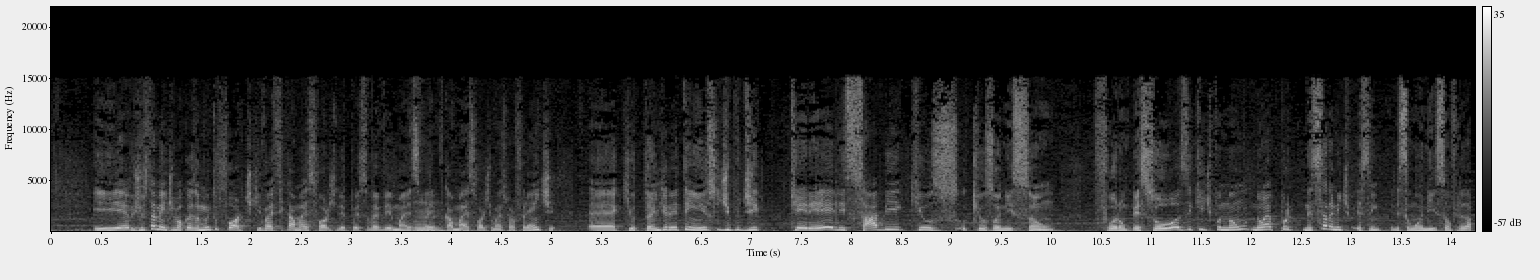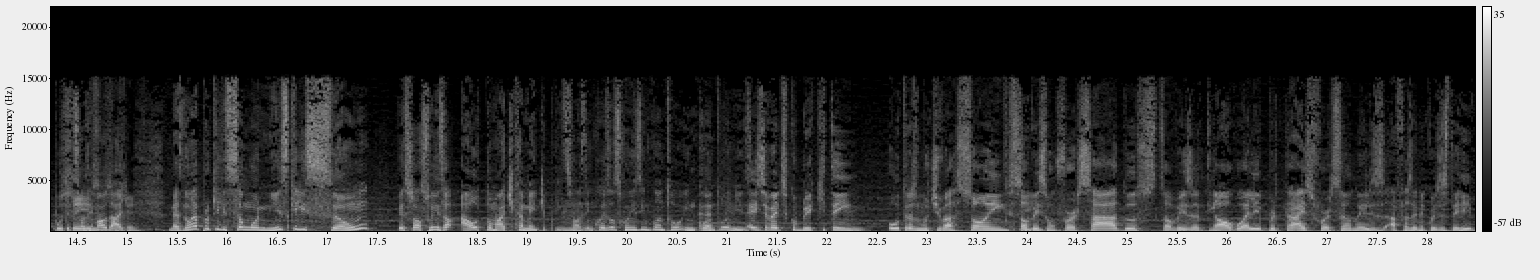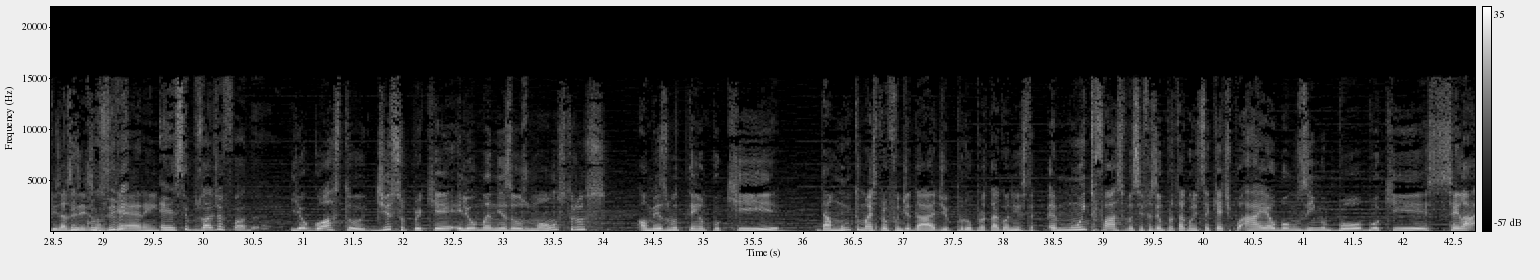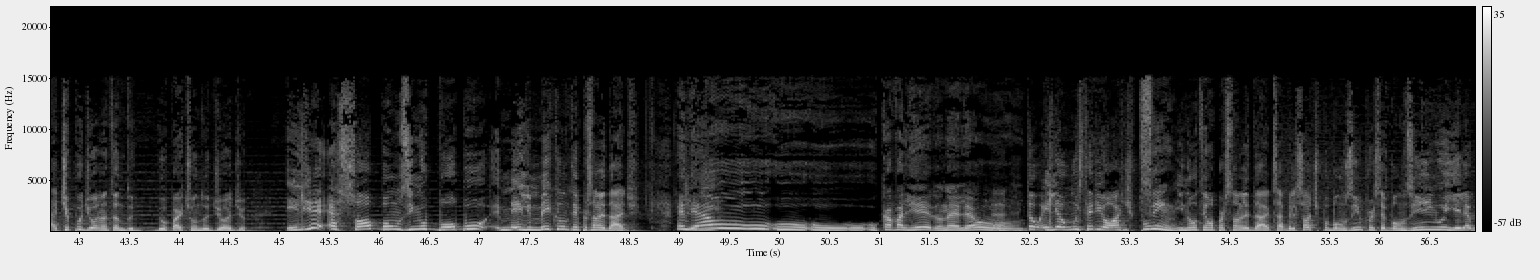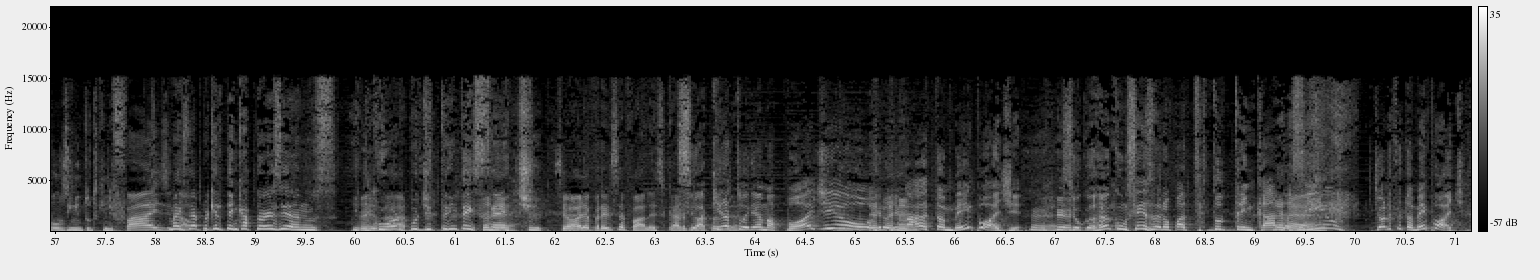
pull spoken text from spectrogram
E é justamente uma coisa muito forte, que vai ficar mais forte depois, você vai ver mais, vai ficar mais forte mais pra frente, é que o Tanjiro ele tem isso, tipo, de querer, ele sabe que os, que os Onis são foram pessoas e que, tipo, não, não é por necessariamente, assim, eles são Onis, são filho da puta, Sim, eles fazem sim, maldade. sim. Mas não é porque eles são Onis que eles são pessoas ruins au- automaticamente, porque eles fazem coisas ruins enquanto, enquanto Onis. Aí você vai descobrir que tem outras motivações, talvez são forçados, talvez tem algo ali por trás forçando eles a fazerem coisas terríveis, às vezes Inclusive, eles não querem. esse episódio é foda. E eu gosto disso porque ele humaniza os monstros ao mesmo tempo que dá muito mais profundidade pro protagonista. É muito fácil você fazer um protagonista que é tipo, ah, é o bonzinho bobo que, sei lá, é tipo o Jonathan do, do parte 1 do Jojo. Ele é só bonzinho bobo, ele meio que não tem personalidade. Ele, é o, o, o, o cavalheiro, né? Ele é o. Então, ele é um estereótipo Sim. e não tem uma personalidade, sabe? Ele é só, tipo, bonzinho por ser bonzinho e ele é bonzinho em tudo que ele faz e Mas tal. é porque ele tem 14 anos e Exato. corpo de 37. Você olha pra ele e você fala, esse cara Se tem o 14 Akira anos. Toriyama pode, o Hirohiko Hara também pode. Se o Gohan com 6 anos pode ser tudo trincado assim, o Jonathan também pode.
